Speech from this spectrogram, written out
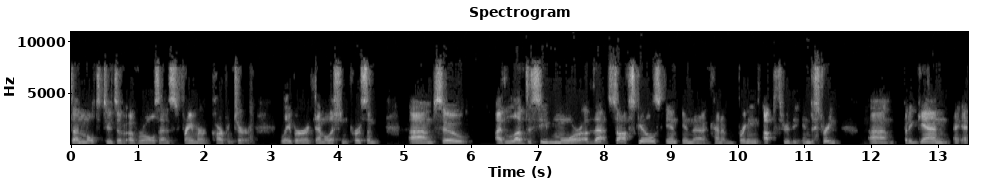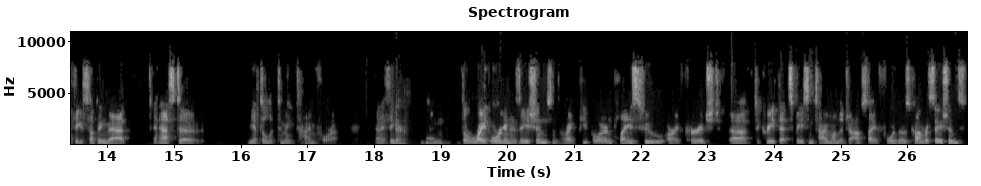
done multitudes of, of, roles as framer, carpenter, laborer, demolition person. Um, so I'd love to see more of that soft skills in, in the kind of bringing up through the industry. Um, but again, I, I, think it's something that it has to, you have to look to make time for it. And I think sure. when the right organizations and the right people are in place who are encouraged uh, to create that space and time on the job site for those conversations,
